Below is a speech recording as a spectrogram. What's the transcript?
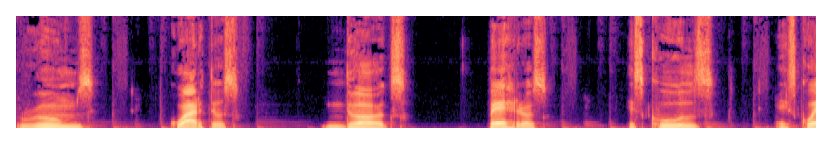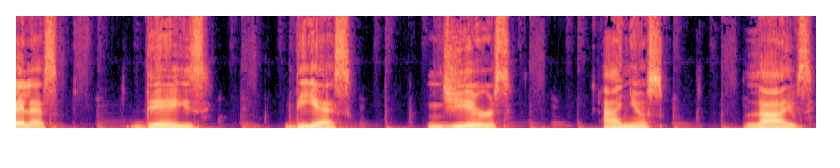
rooms, cuartos, dogs, perros, schools, escuelas, days, días, years, años, lives,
